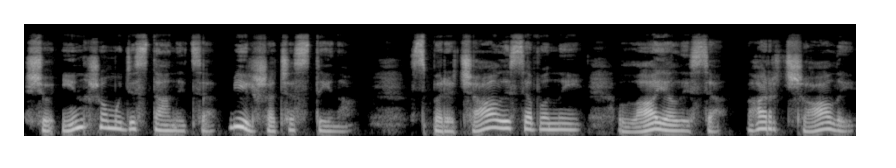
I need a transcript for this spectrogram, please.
що іншому дістанеться більша частина. Сперечалися вони, лаялися, гарчали,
